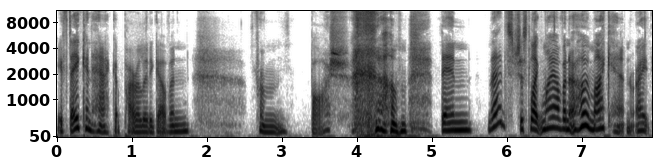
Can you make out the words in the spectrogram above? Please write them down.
If they can hack a pyrolytic oven from Bosch um, then that's just like my oven at home I can right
